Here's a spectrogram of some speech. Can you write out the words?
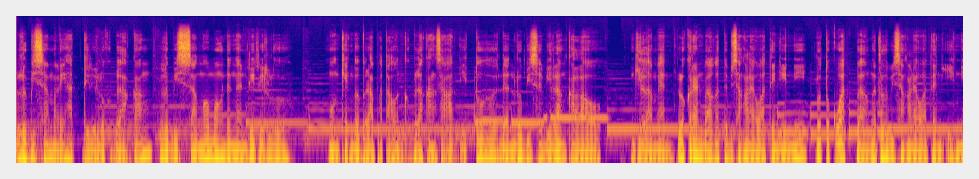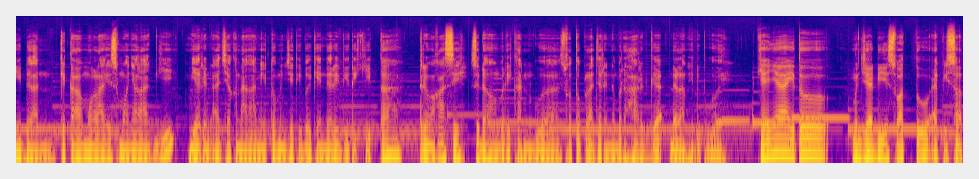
lu bisa melihat diri lu ke belakang, lu bisa ngomong dengan diri lu mungkin beberapa tahun ke belakang saat itu dan lu bisa bilang kalau gila men lu keren banget tuh bisa ngelewatin ini lu tuh kuat banget lu bisa ngelewatin ini dan kita mulai semuanya lagi biarin aja kenangan itu menjadi bagian dari diri kita. Terima kasih sudah memberikan gue suatu pelajaran yang berharga dalam hidup gue. Kayaknya itu menjadi suatu episode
